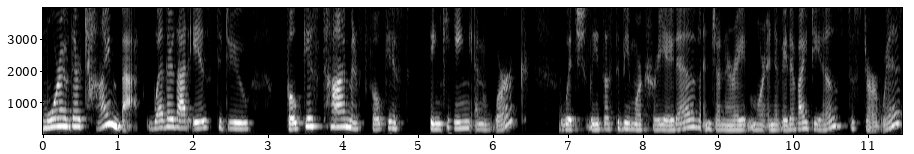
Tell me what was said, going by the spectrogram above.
more of their time back, whether that is to do focused time and focused thinking and work, which leads us to be more creative and generate more innovative ideas to start with.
